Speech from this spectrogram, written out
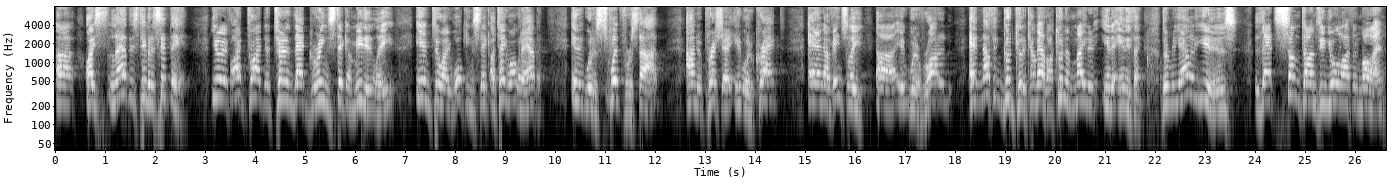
uh, I allowed this timber to sit there. You know, if I tried to turn that green stick immediately into a walking stick, I'll tell you what would have happened. It would have split for a start. Under pressure, it would have cracked and eventually uh, it would have rotted and nothing good could have come out of it. I couldn't have made it into anything. The reality is that sometimes in your life and mine,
